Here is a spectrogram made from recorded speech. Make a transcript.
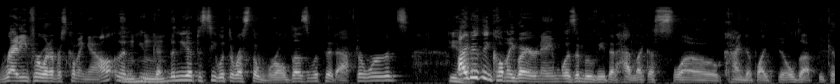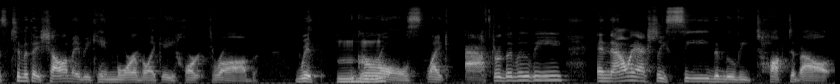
ready for whatever's coming out, and then you Mhm. get, then you have to see what the rest of the world does with it afterwards. Yeah. I do think Call Me by Your Name was a movie that had like a slow kind of like build up because Timothée Chalamet became more of like a heartthrob with Mhm. girls like after the movie, and now I actually see the movie talked about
